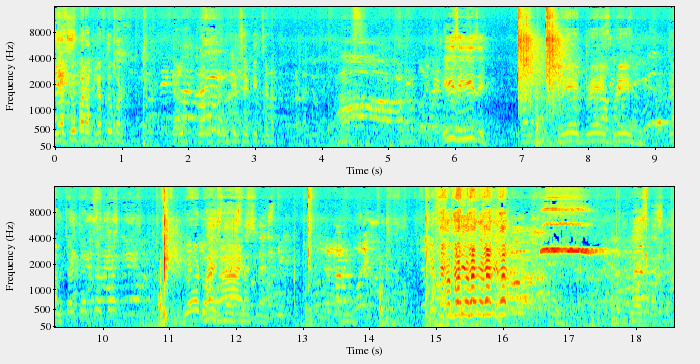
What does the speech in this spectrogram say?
लेफ़्ट ऊपर रख लेफ़्ट ऊपर। चलो चलो फिर से किक सेटअप हाँ। Easy easy Breathe, breathe, breathe. Chalo, chalo, chalo, chalo, chalo. Good one. Nice, nice, nice, nice. Get it, get it, get it, get it. Nice, nice, nice.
